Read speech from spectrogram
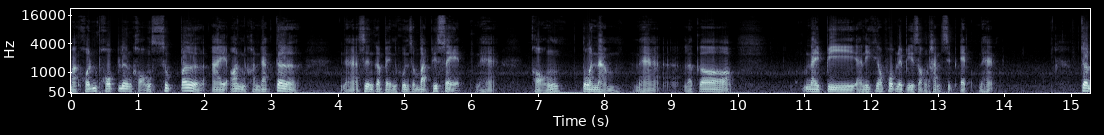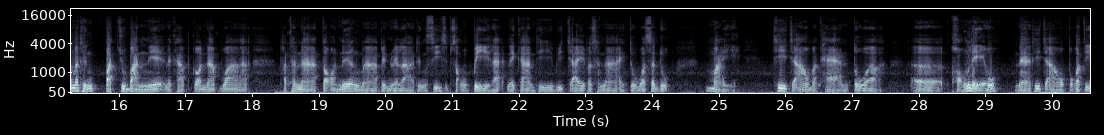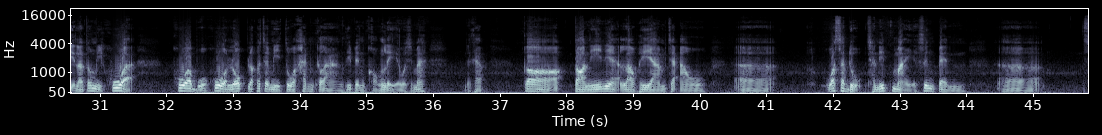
มาค้นพบเรื่องของ Super Ion Conductor นะซึ่งก็เป็นคุณสมบัติพิเศษนะฮะ ของตัวนำนะฮะแล้วก็ในปีอันนี้เขาพบในปี 2011 นะฮะจนมาถึงปัจจุบันนี้นะครับ ก็นับว่าพัฒนาต่อเนื่องมาเป็นเวลาถึง 42 ปีแล้ว ในการที่วิจัยพัฒนาไอตัววัสดุใหม่ ที่จะเอามาแทนตัวออของเหลวนะที่จะเอาปกติเราต้องมีขั้วขั้วบวกขั้วลบ แล้วก็จะมีตัวขั้นกลางที่เป็นของเหลวใช่ไหม นะครับ ก็ตอนนี้เนี่ยเราพยายามจะเอาเออวัสดุชนิดใหม่ ซึ่งเป็น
